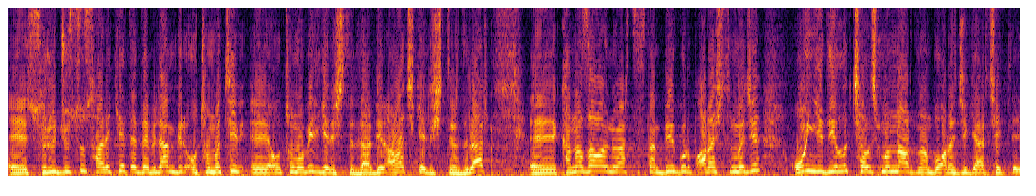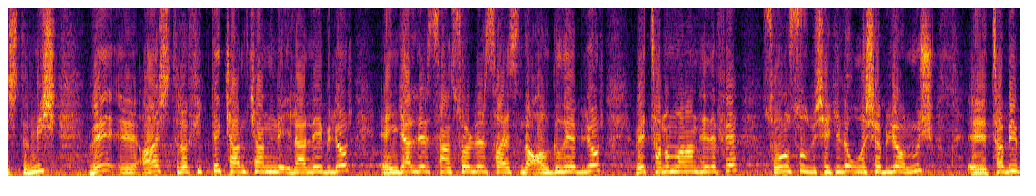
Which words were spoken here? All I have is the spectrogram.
e, sürücüsüz hareket edebilen bir otomotiv e, otomobil geliştirdiler. Bir araç geliştirdiler. E, Kanazawa Üniversitesi'nden bir grup araştırmacı 17 yıllık çalışmanın ardından bu aracı gerçekleştirmiş ve e, araç trafikte kendi kendine ilerleyebiliyor. Engelleri sensörleri sayesinde algılayabiliyor ve tanımlanan hedefe sorunsuz bir şekilde ulaşabiliyormuş. E, tabii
